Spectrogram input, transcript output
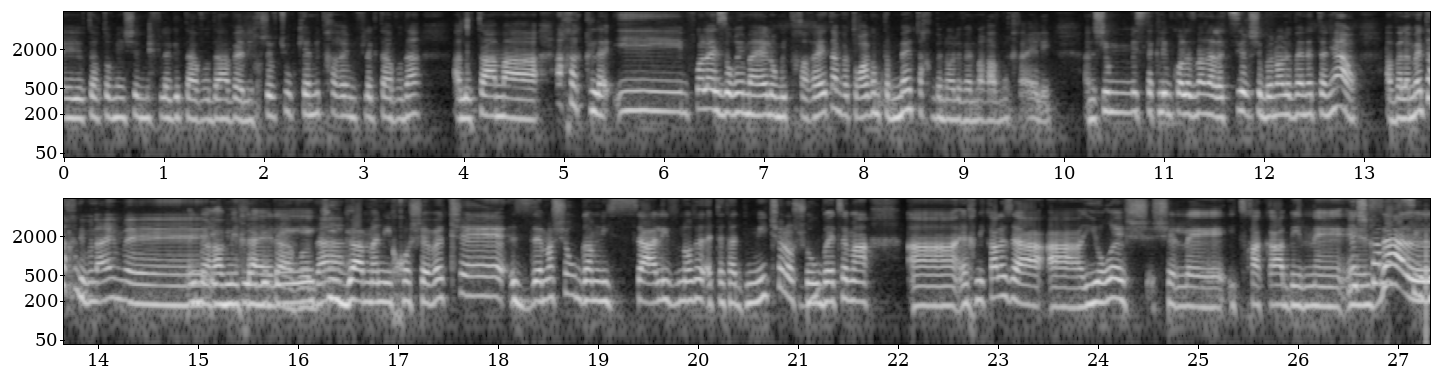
אה, יותר טוב משל מפלגת העבודה, ואני חושבת שהוא כן מתחרה עם מפלגת העבודה על אותם החקלאים, כל האזורים האלו, הוא מתחרה איתם, ואת רואה גם את המתח בינו לבין מרב מיכאלי. אנשים מסתכלים כל הזמן על הציר שבינו לבין נתניהו, אבל המתח נבנה עם, אה, עם מרב מפלגת מיכאלי, העבודה. כי גם אני חושבת שזה מה שהוא גם ניסה לבנות את התדמית שלו, שהוא Mm-hmm. בעצם, ה, ה, איך נקרא לזה, היורש של אה, יצחק רבין יש כמה ז"ל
